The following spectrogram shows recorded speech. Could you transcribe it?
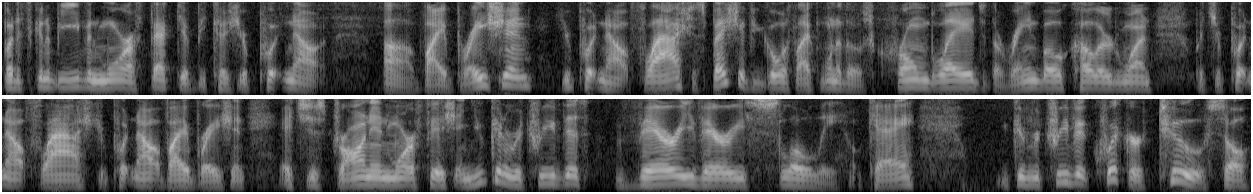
but it's going to be even more effective because you're putting out uh, vibration, you're putting out flash, especially if you go with like one of those chrome blades, the rainbow colored one, but you're putting out flash, you're putting out vibration. It's just drawing in more fish and you can retrieve this very, very slowly, okay? You can retrieve it quicker too, so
